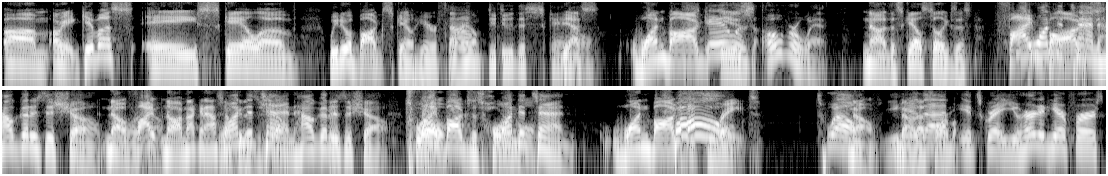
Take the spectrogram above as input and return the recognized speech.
Um, okay, give us a scale of. We do a bog scale here, Florio. Don't do the scale. Yes, one bog Scale is, is over with. no. The scale still exists. Five one bogs. to ten. How good is this show? No, Florio? five. No, I'm not going to ask how One good to is the show. ten. How good is the show? Five bogs is horrible. One to ten. One bog is great. Twelve. No, You no, hear that's that? horrible. It's great. You heard it here first.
